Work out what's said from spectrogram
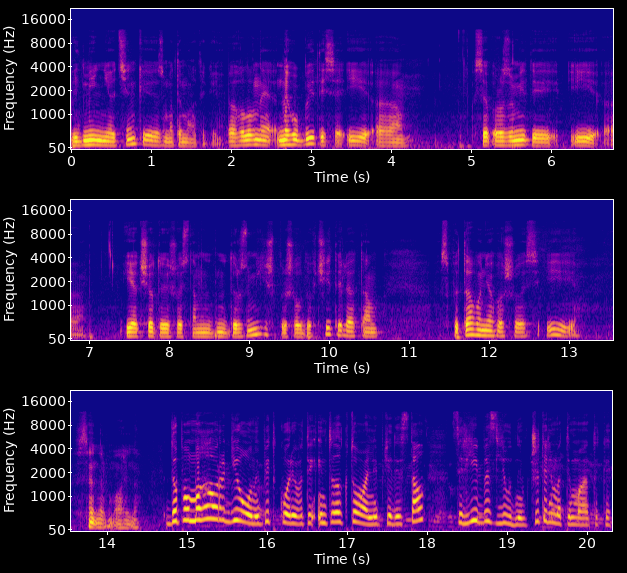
відмінні оцінки з математики. Головне не губитися і е, все розуміти. І, е, і якщо ти щось там не не розумієш, прийшов до вчителя, там, спитав у нього щось і все нормально. Допомагав Радіону підкорювати інтелектуальний п'єдестал Сергій Безлюдний, вчитель математики.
